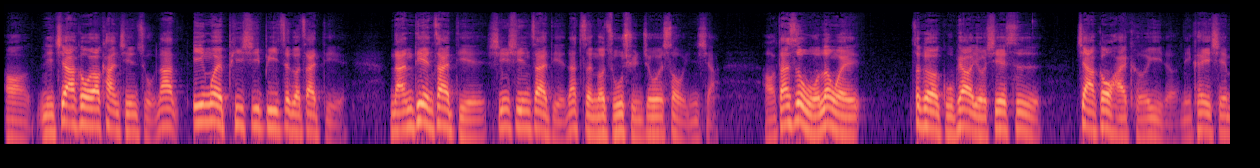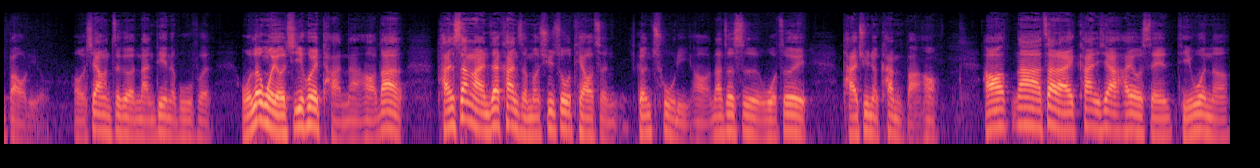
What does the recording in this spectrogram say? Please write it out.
哦，你架构要看清楚。那因为 PCB 这个在跌，南电在跌，欣兴在跌，那整个族群就会受影响。好，但是我认为这个股票有些是架构还可以的，你可以先保留。哦，像这个南电的部分，我认为有机会谈呐，哈，但。谈上来，你再看怎么去做调整跟处理哈。那这是我对台军的看法哈。好，那再来看一下还有谁提问呢？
